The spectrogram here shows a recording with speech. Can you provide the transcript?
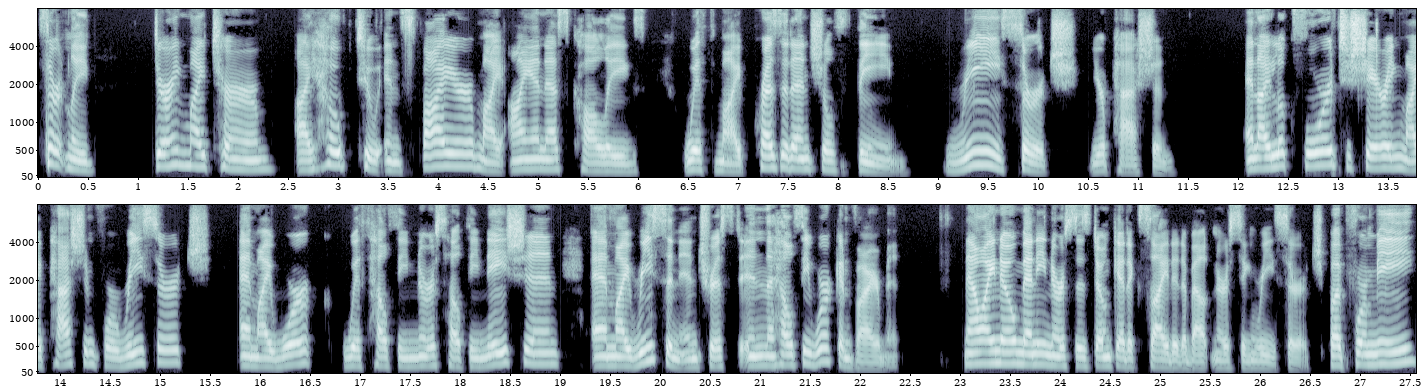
Certainly. During my term, I hope to inspire my INS colleagues with my presidential theme research your passion. And I look forward to sharing my passion for research and my work with Healthy Nurse, Healthy Nation, and my recent interest in the healthy work environment. Now, I know many nurses don't get excited about nursing research, but for me,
